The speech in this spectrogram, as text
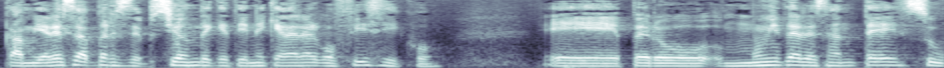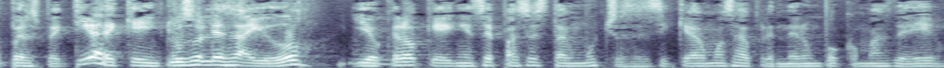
cambiar esa percepción de que tiene que haber algo físico. Eh, pero muy interesante su perspectiva de que incluso les ayudó. Yo creo que en ese paso están muchos, así que vamos a aprender un poco más de ello.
